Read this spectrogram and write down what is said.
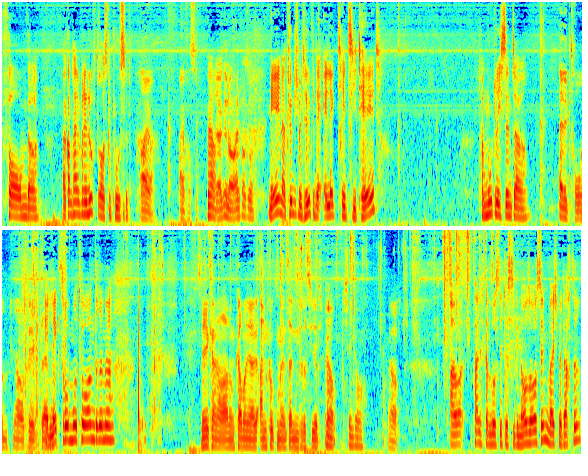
Form da. Da kommt halt einfach die Luft rausgepustet. Ah ja, einfach so. Ja. Ja, genau, einfach so. Nee, natürlich mit Hilfe der Elektrizität. Vermutlich sind da Elektronen, ja okay. clever. Elektromotoren drinne. Nee, keine Ahnung, kann man ja angucken, wenn es dann interessiert. Ja, ich denke auch. Ja. Aber fand ich gerade lustig, dass die genauso aussehen, weil ich mir dachte,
